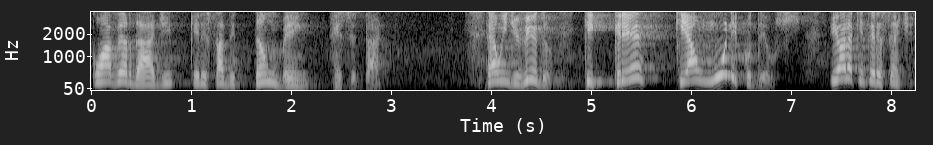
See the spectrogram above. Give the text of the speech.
com a verdade que ele sabe tão bem recitar. É um indivíduo que crê que há um único Deus. E olha que interessante,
